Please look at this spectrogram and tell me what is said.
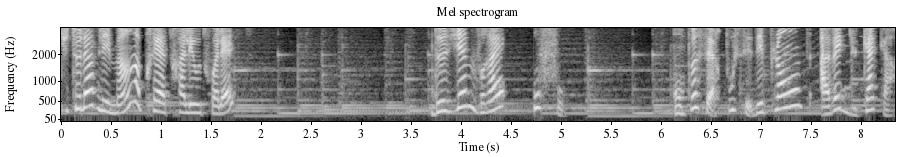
Tu te laves les mains après être allé aux toilettes? Deuxième vrai ou faux On peut faire pousser des plantes avec du caca.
